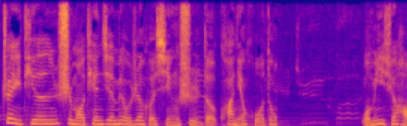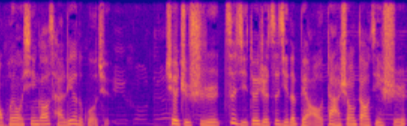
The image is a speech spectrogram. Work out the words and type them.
这一天世贸天阶没有任何形式的跨年活动。我们一群好朋友兴高采烈的过去，却只是自己对着自己的表大声倒计时。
